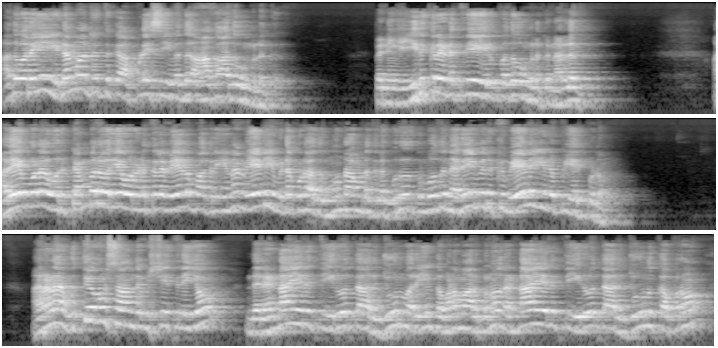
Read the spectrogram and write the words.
அதுவரையும் இடமாற்றத்துக்கு அப்ளை செய்வது ஆகாது உங்களுக்கு. இப்போ நீங்கள் இருக்கிற இடத்துலையே இருப்பது உங்களுக்கு நல்லது. அதே போல் ஒரு டெம்பரவரியாக ஒரு இடத்துல வேலை பார்க்குறீங்கன்னா வேலையை விடக்கூடாது. மூன்றாம் இடத்துல குரு இருக்கும்போது நிறைய பேருக்கு வேலை இழப்பு ஏற்படும். அதனால் உத்தியோகம் சார்ந்த விஷயத்திலையும் இந்த ரெண்டாயிரத்தி இருபத்தாறு ஜூன் வரையும் கவனமாக இருக்கணும். ரெண்டாயிரத்தி இருபத்தாறு ஜூனுக்கு அப்புறம்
